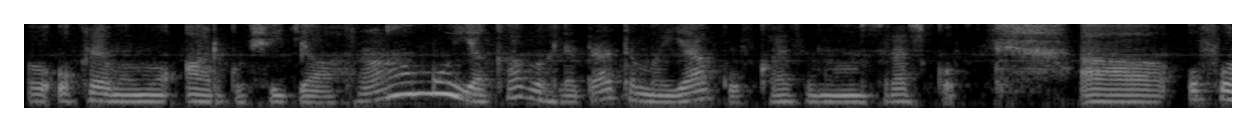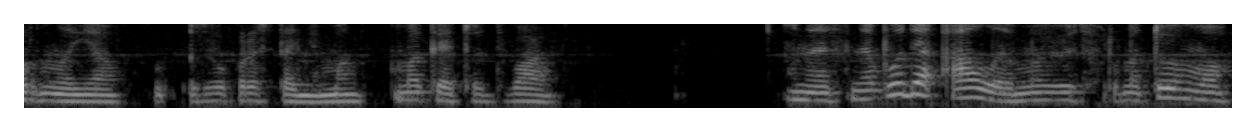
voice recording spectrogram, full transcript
окремому аркуші діаграму, яка виглядатиме як у вказаному зразку. Оформлення з використанням макету 2 у нас не буде, але ми відформатуємо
